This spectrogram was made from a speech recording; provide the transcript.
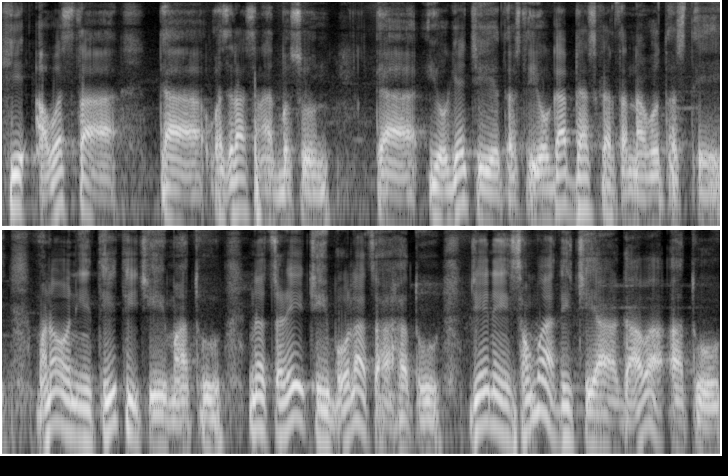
ही अवस्था त्या वज्रासनात बसून त्या योग्याची येत असते योगाभ्यास करताना होत असते. म्हणून तिथीची मातू न चढेची बोलाचा हातू जेने संवादीची या गावा आतू.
